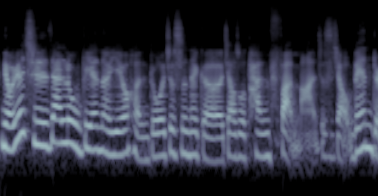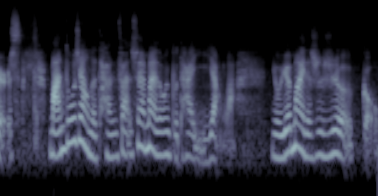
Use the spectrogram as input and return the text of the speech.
纽约其实，在路边呢也有很多，就是那个叫做摊贩嘛，就是叫 vendors，蛮多这样的摊贩。虽然卖的东西不太一样啦，纽约卖的是热狗，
